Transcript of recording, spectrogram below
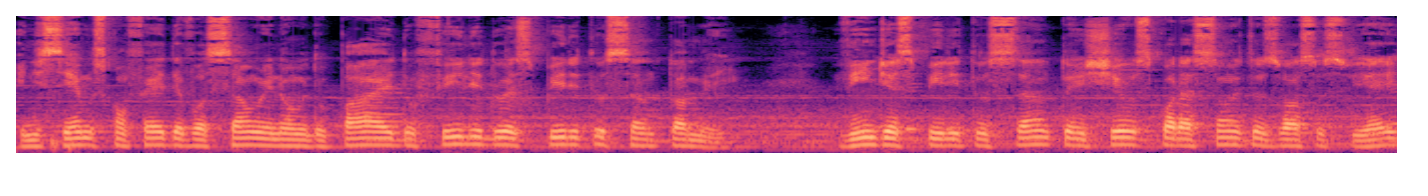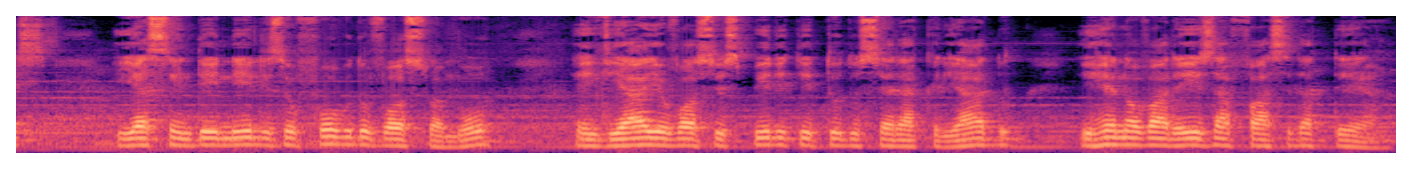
Iniciemos com fé e devoção em nome do Pai, do Filho e do Espírito Santo. Amém. Vinde, Espírito Santo, enchei os corações dos vossos fiéis e acendei neles o fogo do vosso amor. Enviai o vosso Espírito e tudo será criado e renovareis a face da terra.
